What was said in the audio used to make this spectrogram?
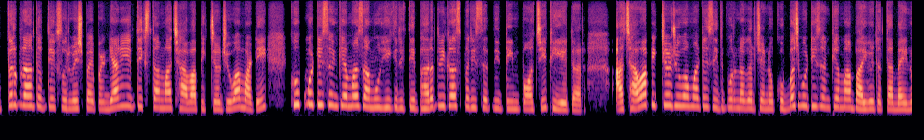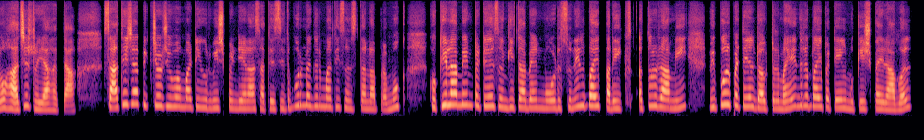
ઉત્તર પ્રાંત અધ્યક્ષ ઉર્વેશભાઈ પંડ્યાની અધ્યક્ષતામાં છાવા પિક્ચર જોવા માટે ખૂબ મોટી સંખ્યામાં સામૂહિક રીતે ભારત વિકાસ પરિષદની ટીમ પહોંચી થિયેટર. આ છાવા પિક્ચર જોવા માટે સિદ્ધપુર નગરજનો ખૂબ જ મોટી સંખ્યામાં ભાઈઓ તથા બહેનો હાજર રહ્યા હતા. સાથે જ આ પિક્ચર જોવા માટે ઉર્વેશ પંડ્યાના સાથે સિદ્ધપુર નગરમાંથી સંસ્થાના પ્રમુખ કોકિલાબેન પટેલ, સંગીતાબેન મોડ સુનિલભાઈ પરીખ, અતુલ રામી, વિપુલ પટેલ, ડોક્ટર મહેન્દ્રભાઈ પટેલ, મુકેશભાઈ રાવલ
